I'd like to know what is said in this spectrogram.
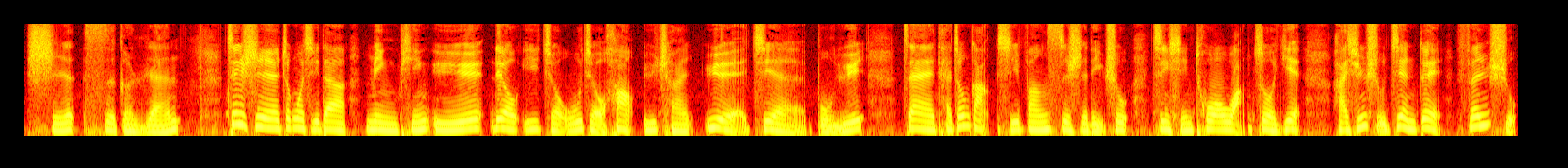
十四个人，这是中国籍的闽平渔六一九五九号渔船越界捕鱼，在台中港西方四十里处进行拖网作业。海巡署舰队分署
